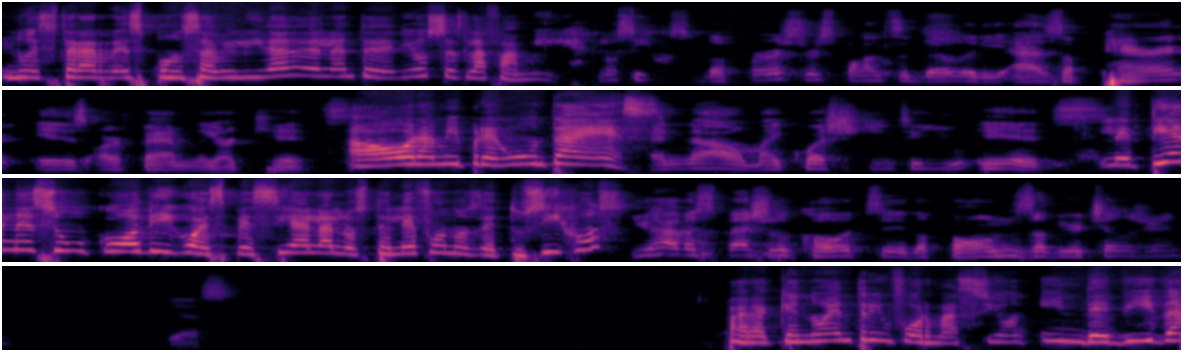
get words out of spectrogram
nuestra responsabilidad delante de Dios es la familia, los hijos. The first responsibility as a parent is our family, our kids. Ahora mi pregunta es, And now, my question to you is ¿le tienes un código especial a los teléfonos de tus hijos? You have a special code to the phones of your children? Yes. para que no entre información indebida.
